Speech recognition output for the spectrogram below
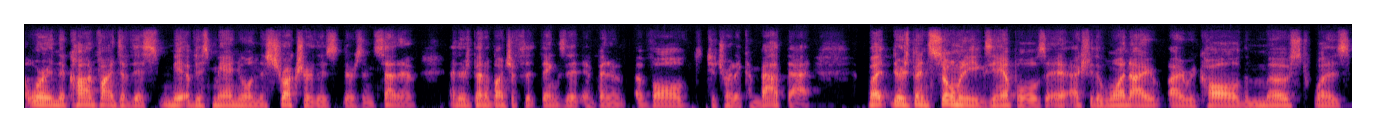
or in the confines of this of this manual and the structure there's there's incentive and there's been a bunch of things that have been uh, evolved to try to combat that but there's been so many examples actually the one i i recall the most was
